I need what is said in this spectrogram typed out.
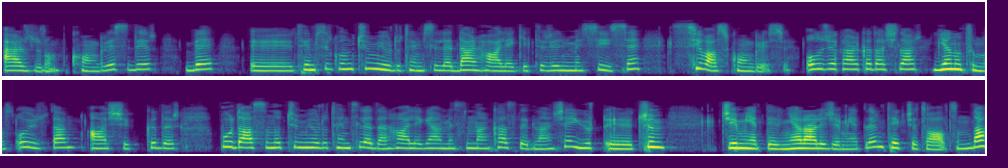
Erzurum Kongresi'dir ve e, temsil kurulunun tüm yurdu temsil eder hale getirilmesi ise Sivas Kongresi olacak arkadaşlar. Yanıtımız o yüzden A şıkkıdır. Burada aslında tüm yurdu temsil eder hale gelmesinden kastedilen şey yurt, e, tüm cemiyetlerin, yararlı cemiyetlerin tek çatı altında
